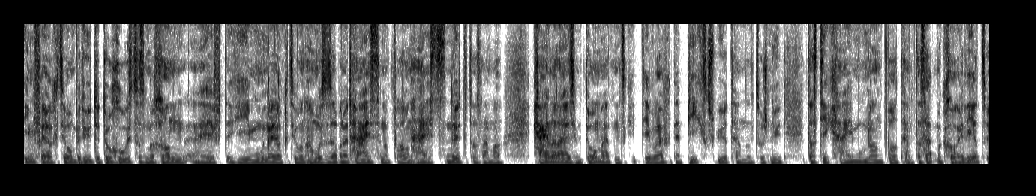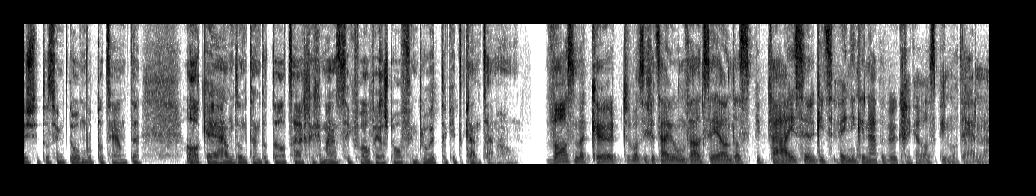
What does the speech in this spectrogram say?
Impfreaktion bedeutet durchaus, dass man kann eine heftige Immunreaktion haben, muss es aber nicht heißen und vor allem heißt es nicht, dass wenn man keinerlei Symptome hat und es gibt die, die einfach den Peaks gespürt haben und sonst nichts, dass die keine Immunantwort haben. Das hat man korreliert zwischen den Symptomen, die, die Patienten angegeben haben und dann der tatsächlichen Messung von Abwehrstoffen im Blut, da gibt es keinen Zusammenhang. Was man hört, was ich jetzt auch im Umfeld gesehen habe, dass bei Pfizer gibt es weniger Nebenwirkungen als bei Moderna.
